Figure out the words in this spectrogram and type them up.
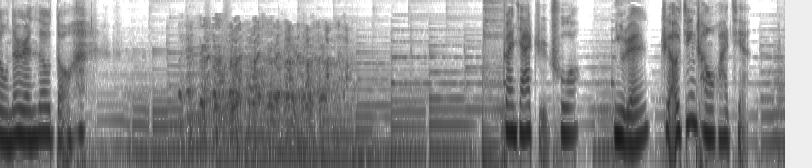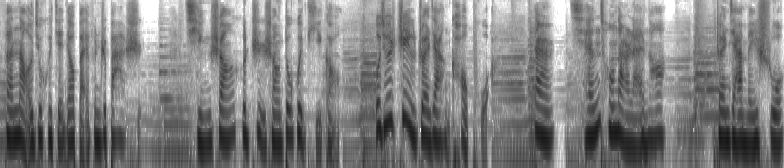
懂的人都懂。专家指出，女人只要经常花钱，烦恼就会减掉百分之八十，情商和智商都会提高。我觉得这个专家很靠谱啊，但是钱从哪儿来呢？专家没说。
